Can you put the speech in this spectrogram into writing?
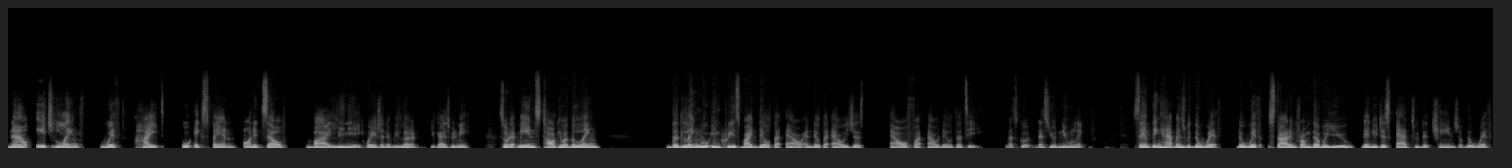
Now each length, width, height will expand on itself by linear equation that we learned. You guys with me? So that means talking about the length, the length will increase by delta L and delta L is just alpha L delta T. That's good. That's your new length. Same thing happens with the width the width starting from W, then you just add to the change of the width.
